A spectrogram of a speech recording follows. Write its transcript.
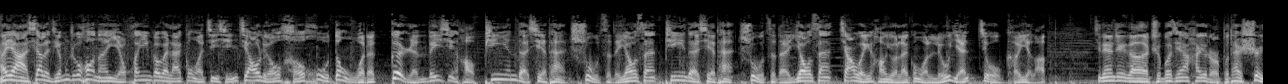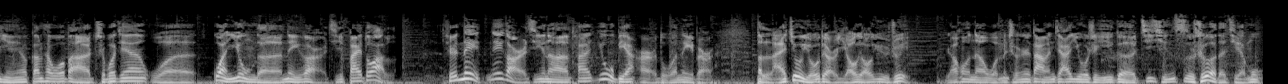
哎呀，下了节目之后呢，也欢迎各位来跟我进行交流和互动。我的个人微信号拼音的谢探，数字的幺三，拼音的谢探，数字的幺三，加为好友来跟我留言就可以了。今天这个直播间还有点不太适应，因为刚才我把直播间我惯用的那个耳机掰断了。其实那那个耳机呢，它右边耳朵那边本来就有点摇摇欲坠。然后呢，我们城市大玩家又是一个激情四射的节目。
